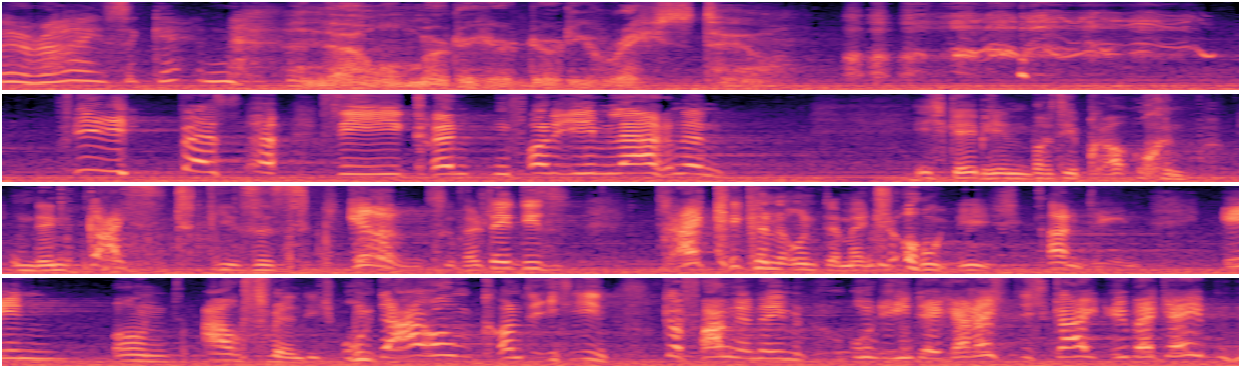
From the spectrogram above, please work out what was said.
will rise again. And I will murder your dirty race, too. Viel besser. Sie könnten von ihm lernen. Ich gebe Ihnen, was Sie brauchen, um den Geist dieses Irren zu verstehen, dieses dreckigen Untermensch. Oh, ich kannte ihn in und auswendig. Und darum konnte ich ihn gefangen nehmen und ihn der Gerechtigkeit übergeben.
